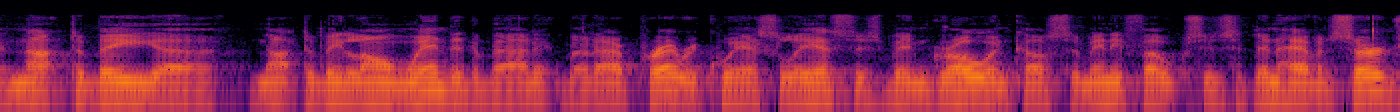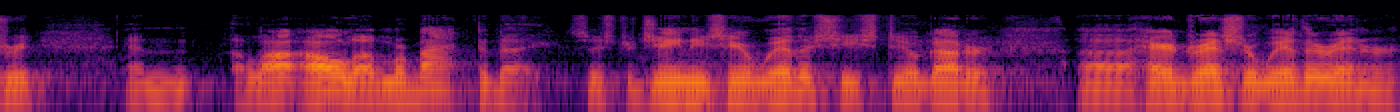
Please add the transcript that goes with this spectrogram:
And not to be uh, not to be long-winded about it, but our prayer request list has been growing because so many folks has been having surgery, and a lot, all of them are back today. Sister Jeannie's here with us. She's still got her uh, hairdresser with her and her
